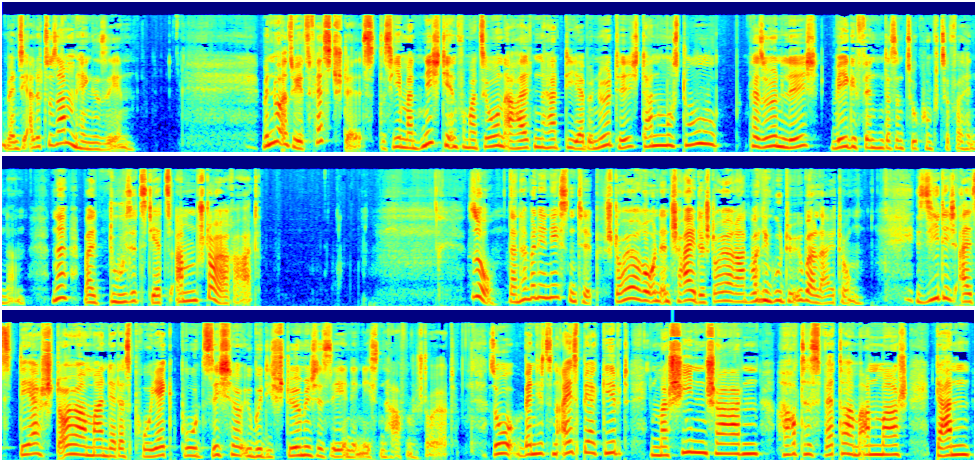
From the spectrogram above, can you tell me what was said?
wenn sie alle Zusammenhänge sehen. Wenn du also jetzt feststellst, dass jemand nicht die Informationen erhalten hat, die er benötigt, dann musst du persönlich Wege finden, das in Zukunft zu verhindern. Ne? Weil du sitzt jetzt am Steuerrad. So, dann haben wir den nächsten Tipp. Steuere und entscheide. Steuerrad war eine gute Überleitung. Sieh dich als der Steuermann, der das Projektboot sicher über die stürmische See in den nächsten Hafen steuert. So, wenn es jetzt einen Eisberg gibt, einen Maschinenschaden, hartes Wetter im Anmarsch, dann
